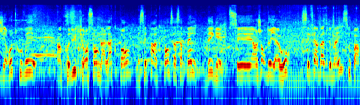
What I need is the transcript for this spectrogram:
J'ai retrouvé un produit qui ressemble à l'akpan, mais c'est pas akpan, ça s'appelle dégué. C'est un genre de yaourt. C'est fait à base de maïs ou pas?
